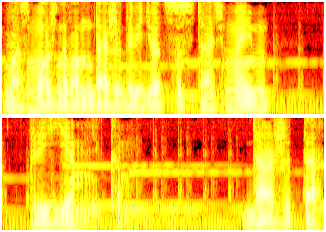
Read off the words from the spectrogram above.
Возможно, вам даже доведется стать моим преемником. Даже так.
